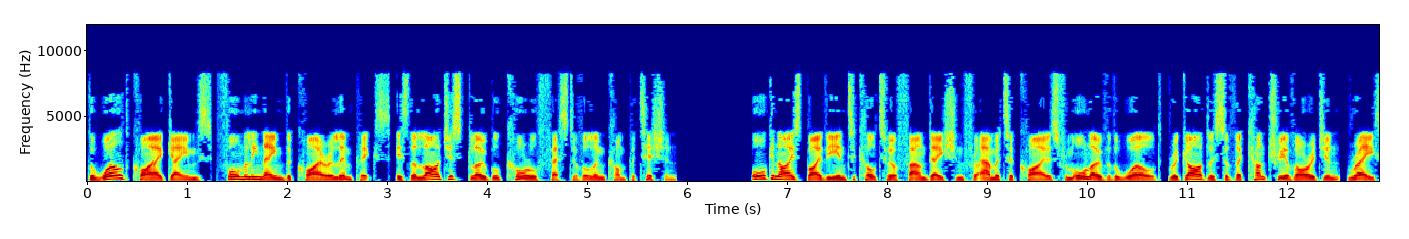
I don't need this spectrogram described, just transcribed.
The World Choir Games formerly named the Choir Olympics is the largest global choral festival and competition. Organized by the Interkultur Foundation for amateur choirs from all over the world, regardless of their country of origin, race,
